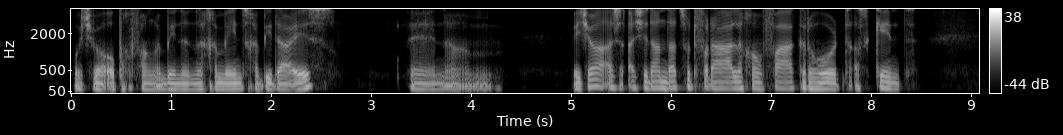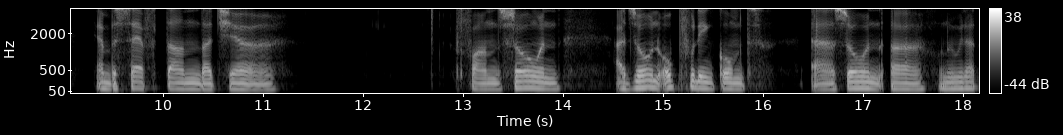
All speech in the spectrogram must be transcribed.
word je wel opgevangen binnen een gemeenschap die daar is. En ehm, weet je wel, als, als je dan dat soort verhalen gewoon vaker hoort als kind en beseft dan dat je van zo'n, uit zo'n opvoeding komt, eh, zo'n, eh, hoe noem je dat,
